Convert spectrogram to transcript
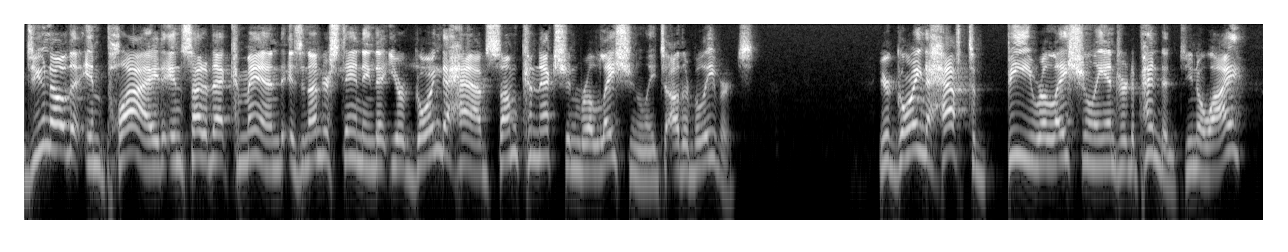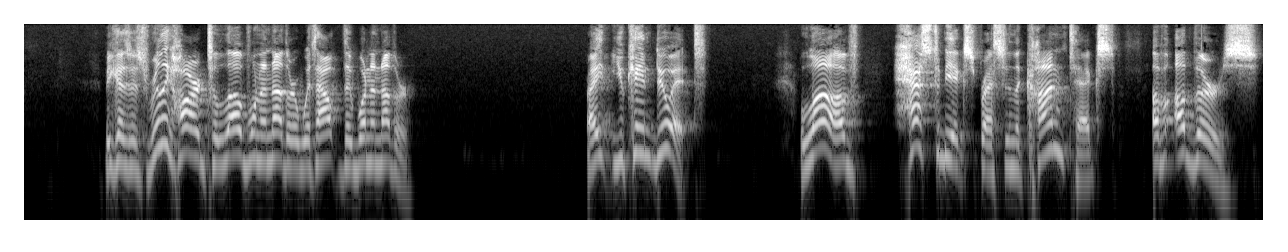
Do you know that implied inside of that command is an understanding that you're going to have some connection relationally to other believers? You're going to have to be relationally interdependent. Do you know why? Because it's really hard to love one another without the one another. Right? You can't do it. Love has to be expressed in the context of others.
